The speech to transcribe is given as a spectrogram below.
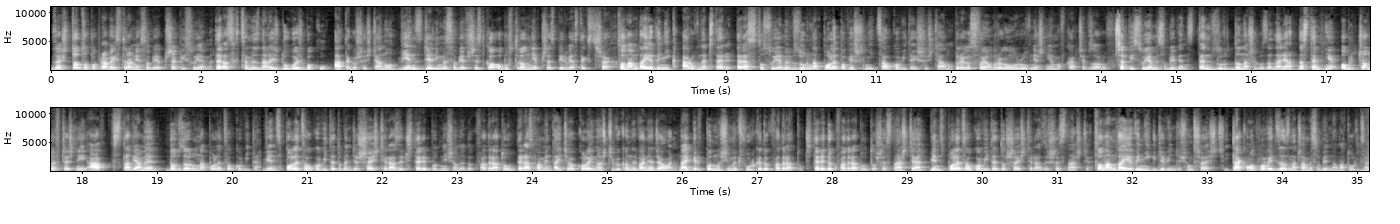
Zaś to, co po prawej stronie sobie przepisujemy. Teraz chcemy znaleźć długość boku A tego sześcianu, więc dzielimy sobie wszystko obustronnie przez pierwiastek z 3, co nam daje wynik A równe 4. Teraz stosujemy wzór na pole powierzchni całkowitej sześcianu, którego swoją drogą również nie ma w karcie wzorów. Przepisujemy sobie więc ten wzór do naszego zadania, następnie obliczone wcześniej A wstawiamy do wzoru na pole całkowite. Więc pole całkowite to będzie 6 razy 4 podniesione do kwadratu. Teraz pamiętajcie o kolejności wykonywania działań. Najpierw podnosimy czwórkę do kwadratu. 4 do kwadratu to 16, więc pole całkowite to 6 razy 16, co nam daje wynik 96. I taką odpowiedź zaznaczamy sobie na maturce.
